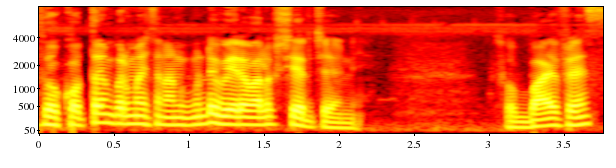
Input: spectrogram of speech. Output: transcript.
సో కొత్త ఇన్ఫర్మేషన్ అనుకుంటే వేరే వాళ్ళకి షేర్ చేయండి. సో బాయ్ ఫ్రెండ్స్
